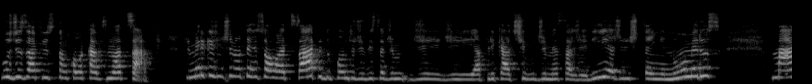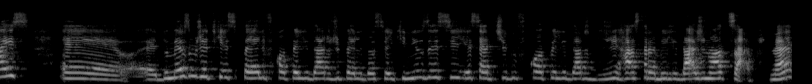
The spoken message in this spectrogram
os desafios estão colocados no WhatsApp. Primeiro que a gente não tem só o WhatsApp do ponto de vista de, de, de aplicativo de mensageria, a gente tem inúmeros, mas é, é, do mesmo jeito que esse PL ficou apelidado de PL das fake news, esse, esse artigo ficou apelidado de rastreabilidade no WhatsApp, né?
